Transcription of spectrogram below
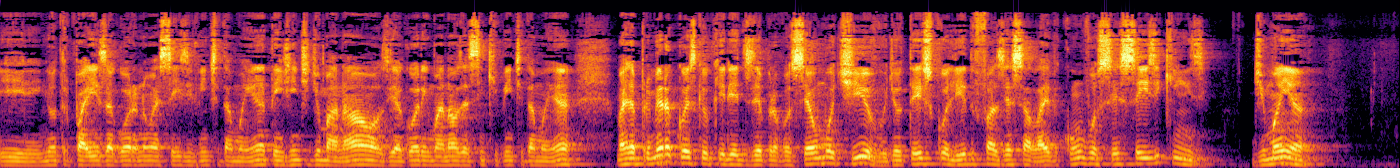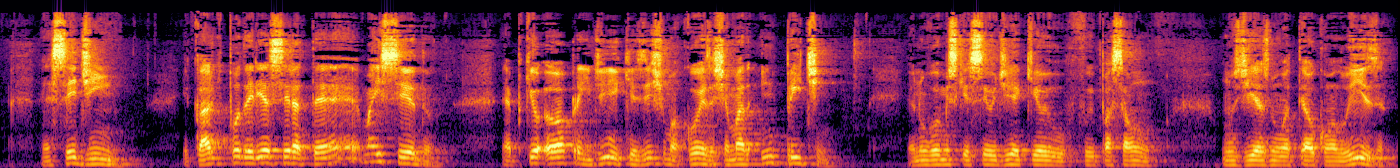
e, em outro país agora não é 6 e 20 da manhã. Tem gente de Manaus e agora em Manaus é 5 e 20 da manhã. Mas a primeira coisa que eu queria dizer para você é o motivo de eu ter escolhido fazer essa live com você 6 e 15 de manhã. É cedinho. E claro que poderia ser até mais cedo. É porque eu aprendi que existe uma coisa chamada imprinting. Eu não vou me esquecer o dia que eu fui passar um, uns dias no hotel com a Luísa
